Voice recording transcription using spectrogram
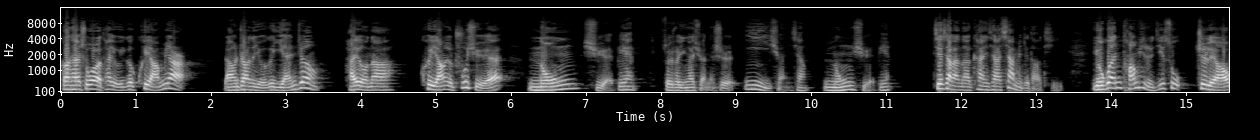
刚才说了，它有一个溃疡面然后这儿呢有一个炎症，还有呢。溃疡有出血、脓血便，所以说应该选的是 E 选项，脓血便。接下来呢，看一下下面这道题，有关糖皮质激素治疗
